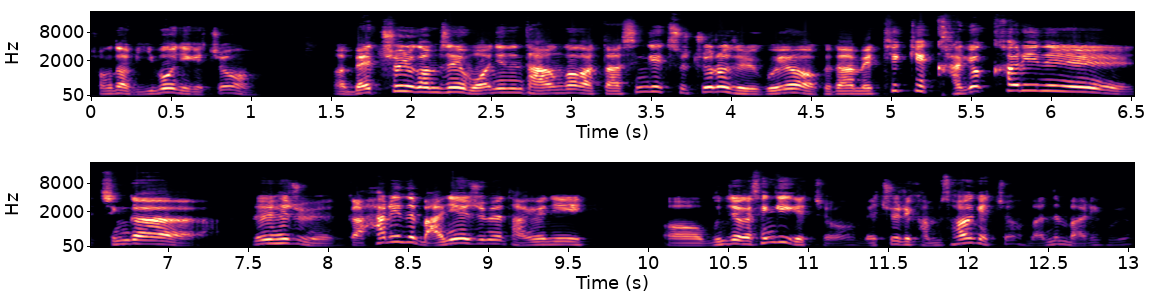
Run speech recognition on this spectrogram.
정답 2번이겠죠? 어, 매출 감소의 원인은 다음과 같다. 승객수 줄어들고요. 그 다음에 티켓 가격 할인을 증가를 해주면, 그러니까 할인을 많이 해주면 당연히 어, 문제가 생기겠죠. 매출이 감소하겠죠. 맞는 말이고요.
